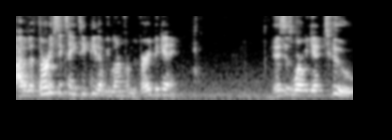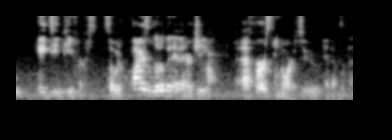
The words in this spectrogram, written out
out of the 36 ATP that we learned from the very beginning, this is where we get two ATP first. So it requires a little bit of energy at first in order to end up with that.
